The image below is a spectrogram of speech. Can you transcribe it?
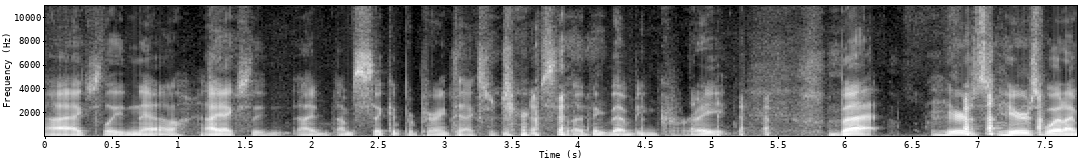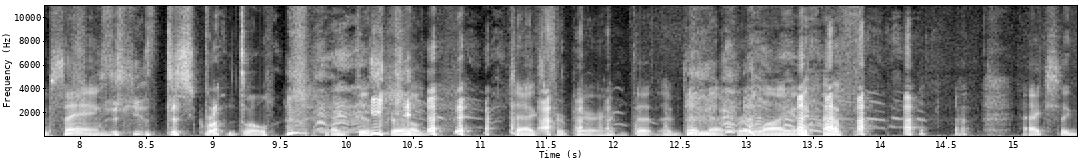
Uh, actually, no. I actually, I, I'm sick of preparing tax returns. I think that'd be great. But here's here's what I'm saying. He's disgruntled. I'm disgruntled tax preparer. I've done, that for long enough. actually,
